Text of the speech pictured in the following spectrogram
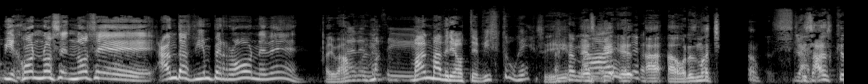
viejón, no se, no se, andas bien perrón, Eden. Ahí vamos. Ah, sí. Más madreado te he visto, güey. Sí, es que eh, a- ahora es más chido. Y sabes qué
